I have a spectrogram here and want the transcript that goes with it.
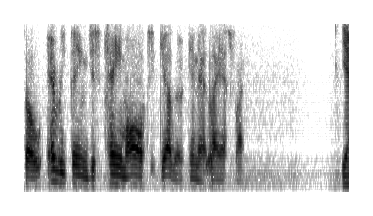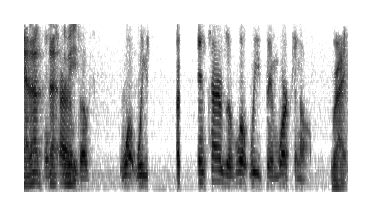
So everything just came all together in that last fight Yeah, that, in that I terms mean, of what we in terms of what we've been working on. right.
